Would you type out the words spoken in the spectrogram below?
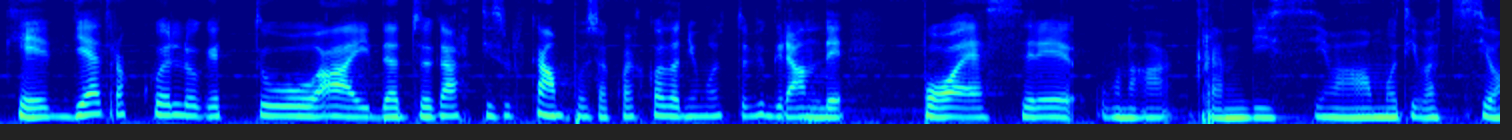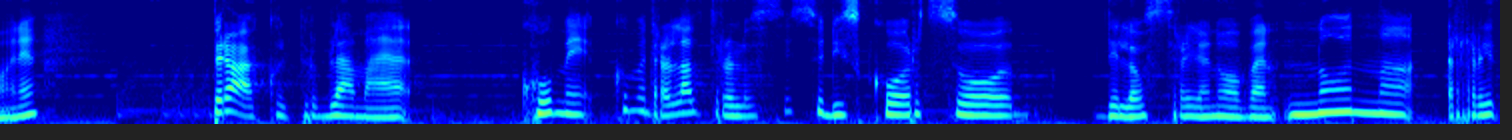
che dietro a quello che tu hai da giocarti sul campo c'è qualcosa di molto più grande può essere una grandissima motivazione. Però ecco il problema è come, come tra l'altro lo stesso discorso dell'Australian Open, non re-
